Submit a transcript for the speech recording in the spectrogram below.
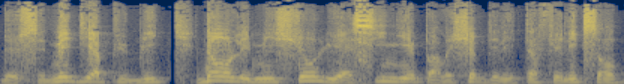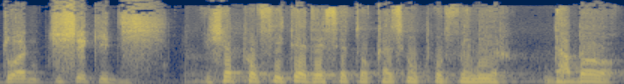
de ces médias publics dont l'émission lui a signé par le chef de l'État Félix Antoine Tshisekedi. J'ai profité de cette occasion pour venir d'abord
